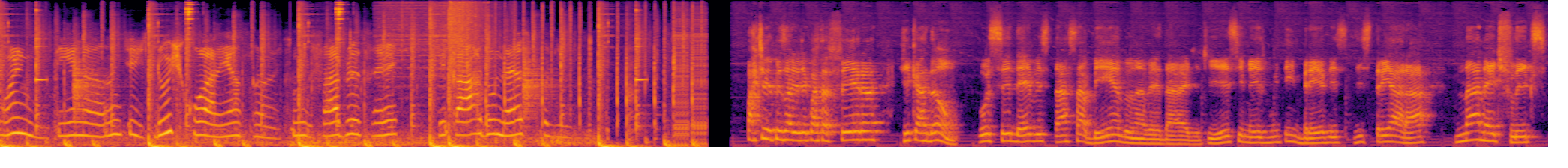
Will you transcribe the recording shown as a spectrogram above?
Quarentena antes dos 40. Com Fábio C. Ricardo Nespoli. Partiu o episódio de quarta-feira. Ricardão, você deve estar sabendo, na verdade, que esse mês, muito em breve, estreará na Netflix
